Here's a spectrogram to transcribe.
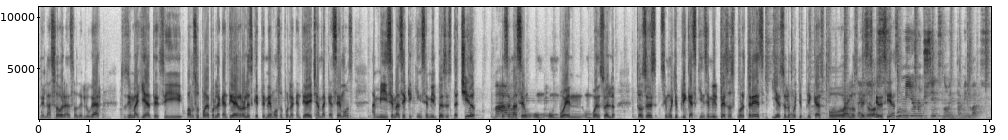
de, las horas o del lugar. Entonces imagínate, si vamos a suponer por la cantidad de roles que tenemos o por la cantidad de chamba que hacemos, a mí se me hace que 15 mil pesos está chido. Va, se me hace un, un, un buen buen, un buen sueldo. Entonces, si multiplicas 15 mil pesos por 3 y eso lo multiplicas por 42, los meses que decías. 1.890.000 baros.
